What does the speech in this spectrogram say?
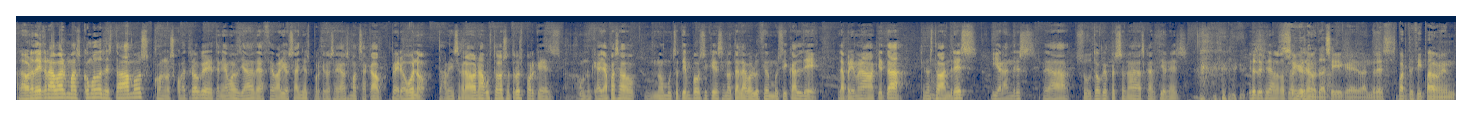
A la hora de grabar más cómodos estábamos con los cuatro que teníamos ya de hace varios años porque los habíamos machacado. Pero bueno, también se grabaron a gusto los otros porque es- aunque haya pasado no mucho tiempo sí que se nota la evolución musical de la primera maqueta que no estaba Andrés y al Andrés le da su toque personal a las canciones. ¿Quieres decir algo tú, Sí que se nota, sí, que el Andrés en,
